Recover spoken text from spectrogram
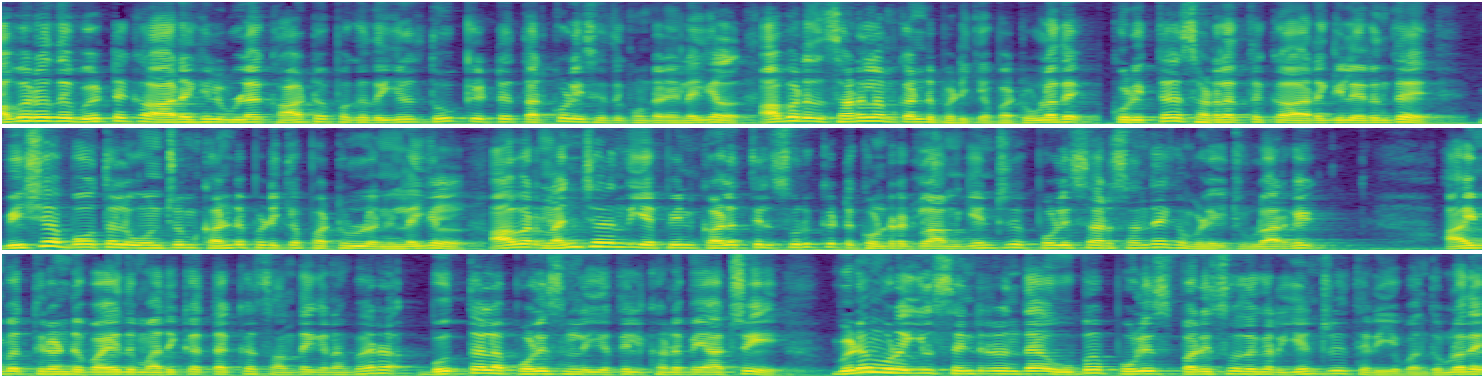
அவரது வீட்டுக்கு அருகில் உள்ள காட்டுப்பகுதியில் தூக்கிட்டு தற்கொலை செய்து கொண்ட நிலையில் அவரது சடலம் கண்டுபிடிக்கப்பட்டுள்ளது. குறித்த சடலத்துக்கு அருகிலிருந்து விஷ போத்தல் ஒன்றும் கண்டுபிடிக்கப்பட்டுள்ள நிலையில் அவர் நஞ்சருந்திய பின் கழுத்தில் சுருக்கிட்டுக் கொண்டிருக்கலாம் என்று போலீசார் சந்தேகம் வெளியிட்டுள்ளார்கள். ஐம்பத்தி இரண்டு வயது மதிக்கத்தக்க சந்தேக நபர் புத்தள போலீஸ் நிலையத்தில் கடுமையாற்றி விடுமுறையில் சென்றிருந்த உப போலீஸ் பரிசோதகர் என்று தெரியவந்துள்ளது.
